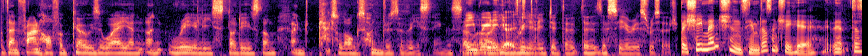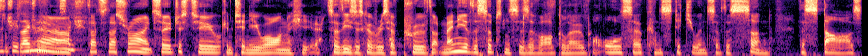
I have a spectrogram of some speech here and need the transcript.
but then Fraunhofer goes away and, and really studies them and catalogues hundreds of these things. So, he really uh, goes. He really did the, the, the, serious research. But she mentions him, doesn't she? Here, uh, doesn't she later yeah, in the message? that's that's right. So just to continue on here, so these discoveries have proved that many of the substances of our globe are also constituents of the sun, the stars,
